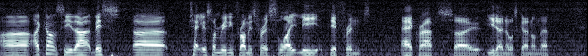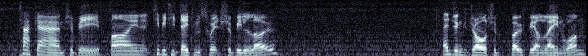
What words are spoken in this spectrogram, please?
Uh, I can't see that. This uh, checklist I'm reading from is for a slightly different aircraft, so you don't know what's going on there. TACAN should be fine. TBT datum switch should be low. Engine controls should both be on lane 1.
